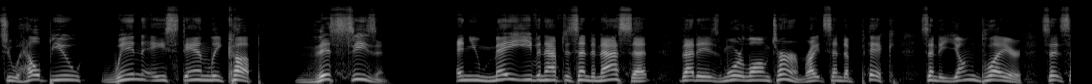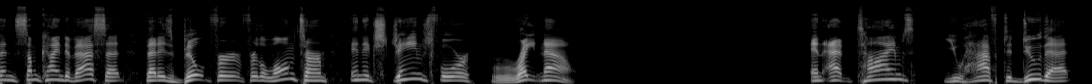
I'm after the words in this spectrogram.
to help you win a Stanley Cup this season. And you may even have to send an asset that is more long term, right? Send a pick, send a young player, send, some kind of asset that is built for, for the long term in exchange for right now. And at times, you have to do that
